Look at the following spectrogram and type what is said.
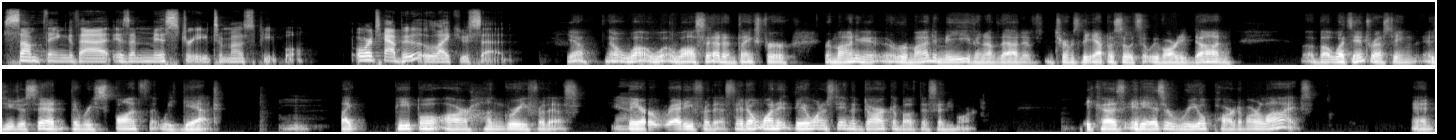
something that is a mystery to most people or taboo, like you said. Yeah, no, well, well said, and thanks for reminding me reminding me even of that in terms of the episodes that we've already done. But what's interesting, as you just said, the response that we get, mm-hmm. like people are hungry for this yeah. They are ready for this. They don't want it, they want to stay in the dark about this anymore because it is a real part of our lives. And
